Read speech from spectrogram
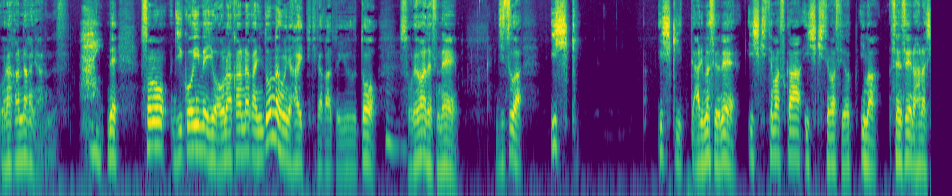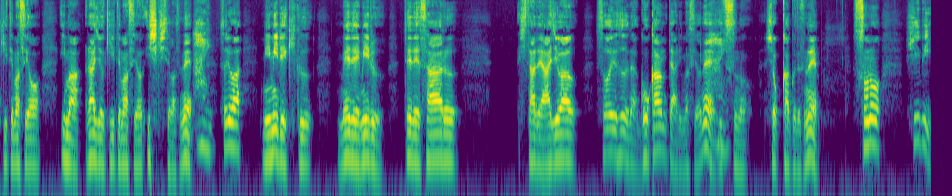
お腹の中にあるんです。はい。で、その自己イメージはお腹の中にどんな風に入ってきたかというと、うん、それはですね、実は意識。意識ってありますよね。意識してますか？意識してますよ。今、先生の話聞いてますよ。今、ラジオ聞いてますよ。意識してますね。はい。それは耳で聞く、目で見る、手で触る、舌で味わう。そういうふうな五感ってありますよね。はい、5つの触覚ですね。その日々、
